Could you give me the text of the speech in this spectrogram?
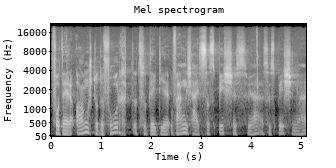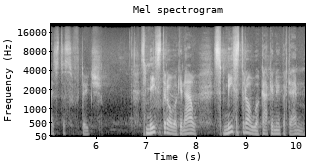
von der Angst oder Furcht, also die, die, auf Englisch heißt es suspicious, wie suspicion, wie heißt das auf Deutsch? Das Misstrauen, genau. Das Misstrauen gegenüber dem.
